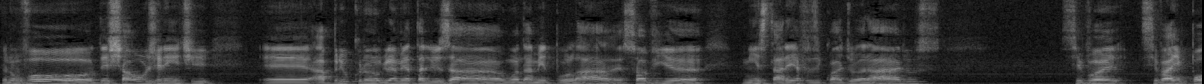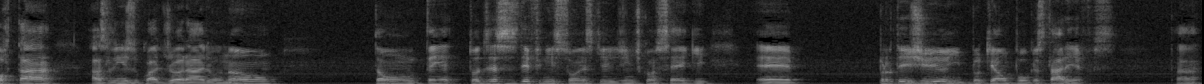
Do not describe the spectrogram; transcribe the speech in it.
eu não vou deixar o gerente é, abrir o cronograma e atualizar o andamento por lá, é só via minhas tarefas e quadro de horários. Se vai, se vai importar as linhas do quadro de horário ou não. Então, tem todas essas definições que a gente consegue é, proteger e bloquear um pouco as tarefas. Tá?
